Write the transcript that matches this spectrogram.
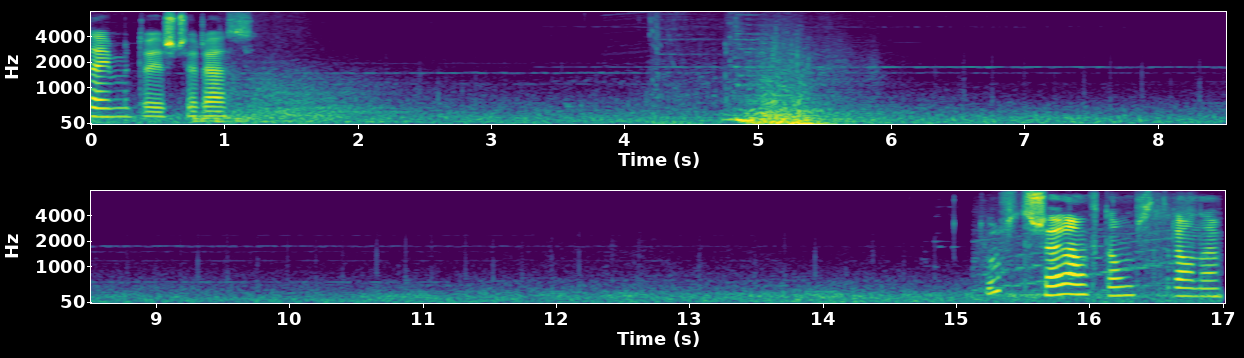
Dajmy to jeszcze raz. Strzelam w tą stronę.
